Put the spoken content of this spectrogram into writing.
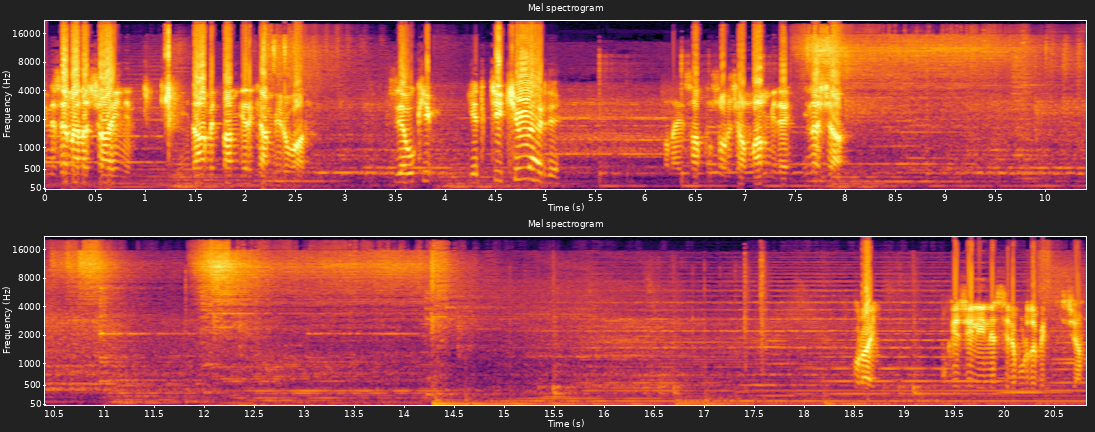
Hepiniz hemen aşağı inin. İdam etmem gereken biri var. Size bu kim? Yetkiyi kim verdi? Sana hesap mı soracağım lan bir de? İn aşağı. Koray, bu geceliğine seni burada bekleteceğim.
